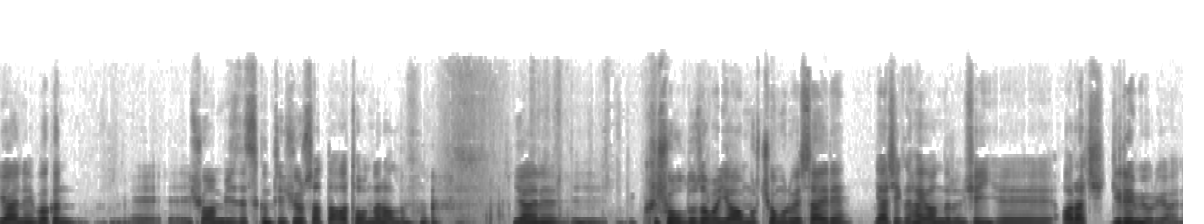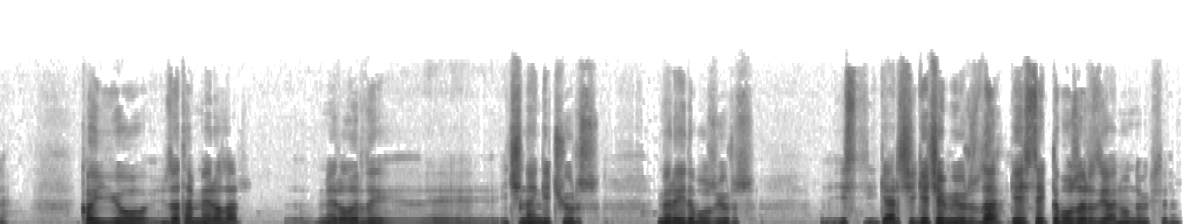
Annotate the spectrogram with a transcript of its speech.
Yani bakın e, şu an biz de sıkıntı yaşıyoruz. Hatta atı ondan aldım. yani kış olduğu zaman yağmur, çamur vesaire gerçekten hayvanları şey araç giremiyor yani kayıyor. Zaten meralar meraları da e, içinden geçiyoruz. Merayı da bozuyoruz. Gerçi geçemiyoruz da geçsek de bozarız yani onu demek istedim.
